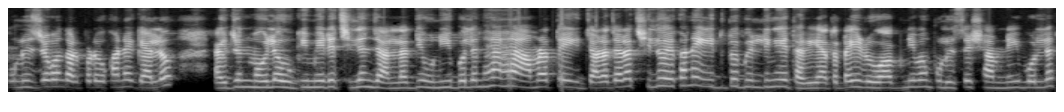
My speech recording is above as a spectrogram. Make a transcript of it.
পুলিশ যখন তারপরে ওখানে গেল একজন মহিলা উকি মেরেছিলেন জানলা দিয়ে উনি বললেন হ্যাঁ হ্যাঁ আমরা তো যারা যারা ছিল এখানে এই দুটো বিল্ডিং এই থাকি। এতটাই রো আপনি এবং পুলিশের সামনেই বললেন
